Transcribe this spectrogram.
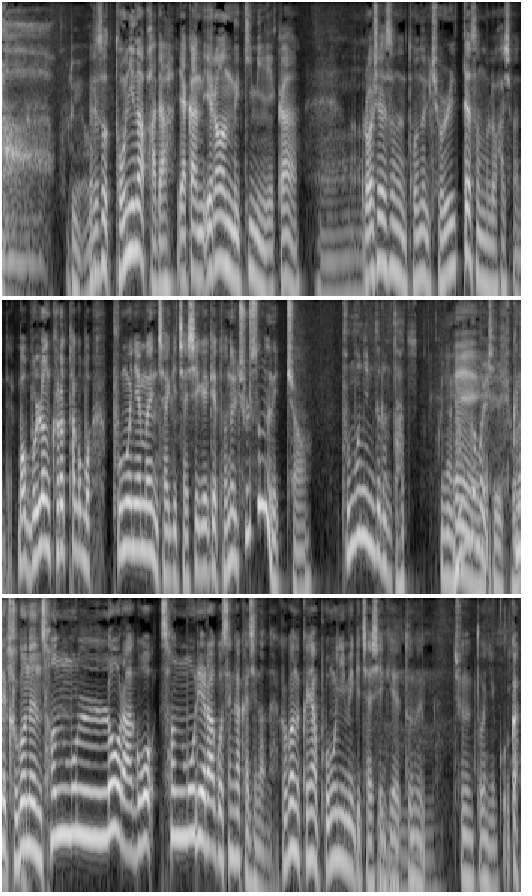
야, 그래요. 그래서 돈이나 받아. 약간 이런 느낌이니까 어. 러시아에서는 돈을 절대 선물로 하시면 안 돼요. 뭐 물론 그렇다고 뭐 부모님은 자기 자식에게 돈을 줄 수는 있죠. 부모님들은 다 그냥 현금을 네. 제일 좋아하시는. 근데 그거는 선물로라고 선물이라고 생각하진 않아요. 그거는 그냥 부모님에게 자식에게 음. 돈을 주는 돈이고. 그러니까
